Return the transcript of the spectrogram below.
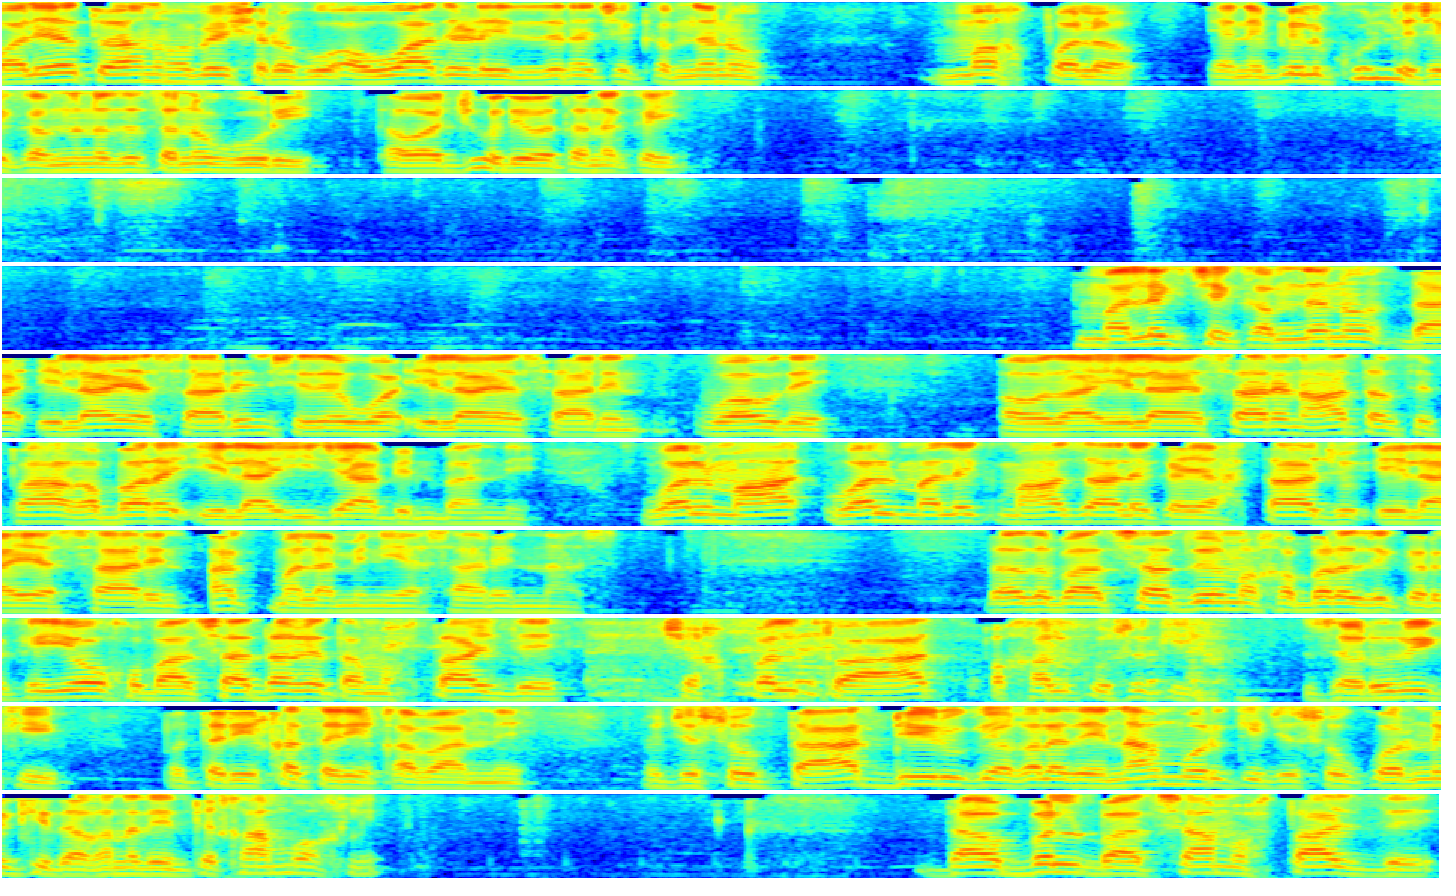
ولیت عنه بشره او وادړې د دنه چې کمندنو مخ پلو یعنی بالکل چې کمندنو د تنو ګوري توجه دی وته نه کوي ملک چې کم دنو دا الای سارن چې دی و الای سارن واو دی او دا الای سارن عطف ته په غبر الی ایجابن باندې والمع والملک مع ذلك يحتاج الى يسار اكمل من يسار الناس دا د بادشاہ دویمه خبره ذکر کوي یو خو بادشاہ دغه ته محتاج دی چې خپل طاعت په خلکو سکی ضروری کی په طریقه طریقه باندې نو چې څوک طاعت ډیرو کې غلط انعام ورکړي چې څوک ورنکي دغه نه انتقام واخلي دا بل بادشاہ محتاج دی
